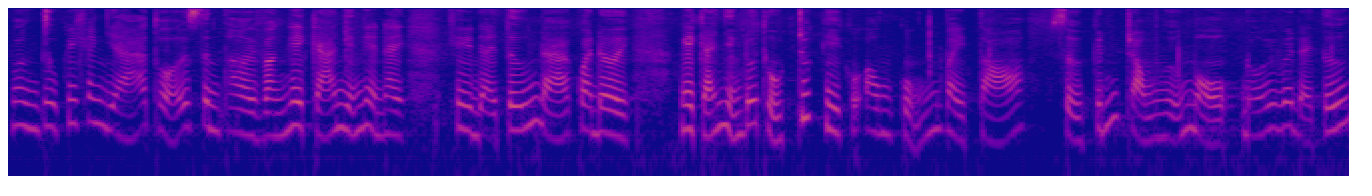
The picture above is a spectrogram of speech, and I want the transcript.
Vâng, thưa quý khán giả, thuở sinh thời và ngay cả những ngày này khi đại tướng đã qua đời, ngay cả những đối thủ trước kia của ông cũng bày tỏ sự kính trọng ngưỡng mộ đối với đại tướng.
